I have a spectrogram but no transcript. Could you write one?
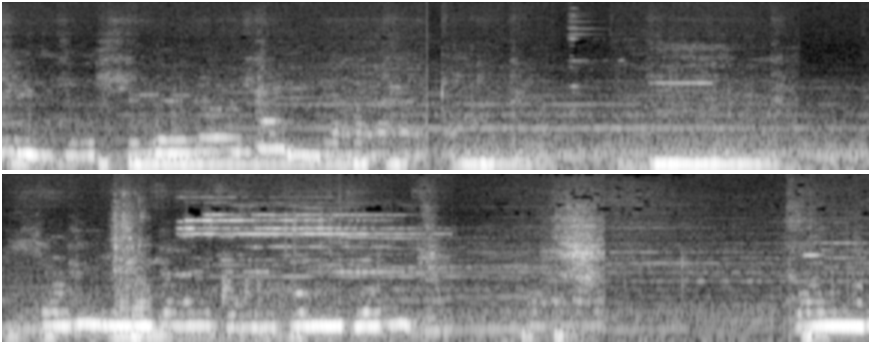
记住时的容颜，像你在天空中看得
